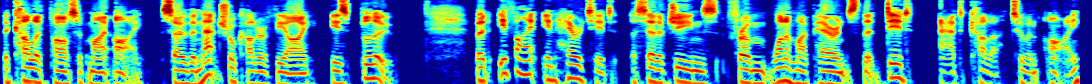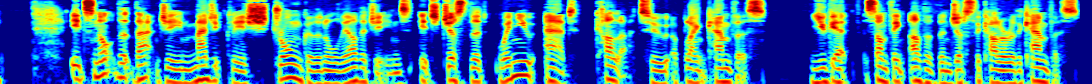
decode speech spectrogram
the colored part of my eye. So the natural color of the eye is blue. But if I inherited a set of genes from one of my parents that did add color to an eye, it's not that that gene magically is stronger than all the other genes. It's just that when you add color to a blank canvas, you get something other than just the color of the canvas.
